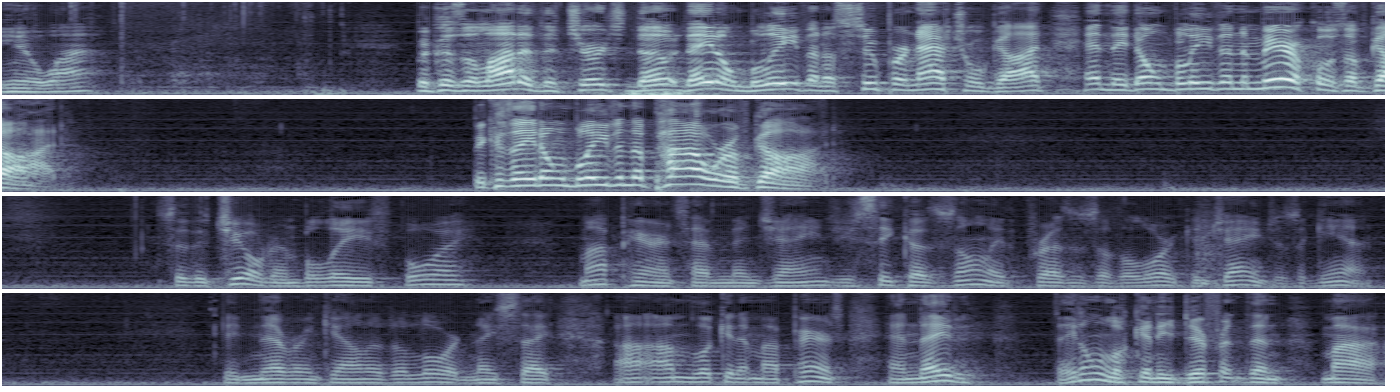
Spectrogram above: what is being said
You know why? Because a lot of the church, don't, they don't believe in a supernatural God and they don't believe in the miracles of God. Because they don't believe in the power of God. So the children believe, boy, my parents haven't been changed. You see, because only the presence of the Lord can change us again. They've never encountered the Lord. And they say, I'm looking at my parents, and they, they don't look any different than my,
